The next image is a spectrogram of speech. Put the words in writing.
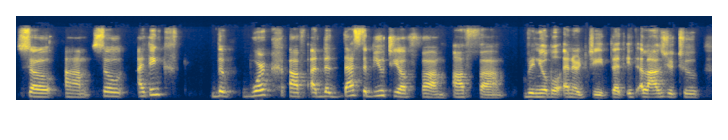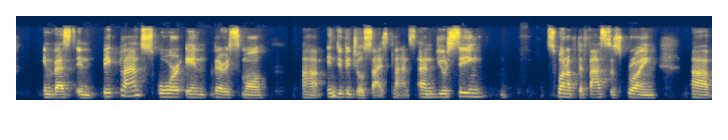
So, um, so I think the work of uh, the, that's the beauty of um, of uh, renewable energy that it allows you to invest in big plants or in very small uh, individual sized plants, and you're seeing it's one of the fastest growing uh,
